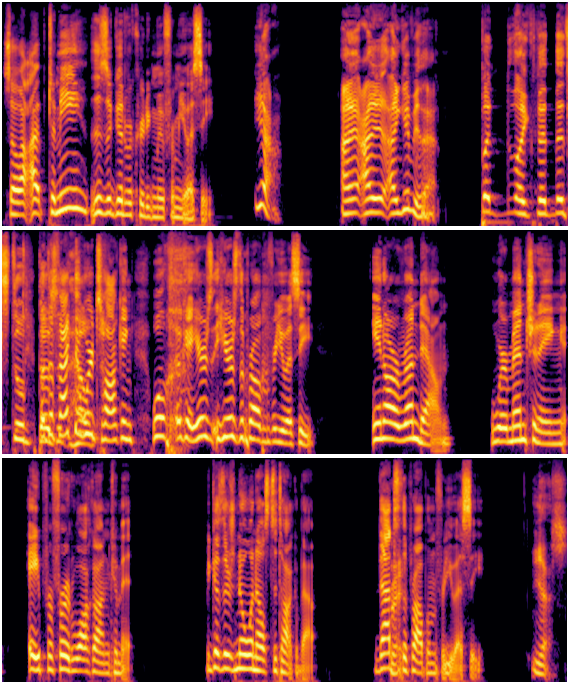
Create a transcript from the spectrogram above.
So I, to me, this is a good recruiting move from USC. Yeah, I I, I give you that, but like that that still doesn't But the fact that we're talking, well, okay, here's here's the problem for USC. In our rundown, we're mentioning a preferred walk-on commit because there's no one else to talk about. That's Right. the problem for USC. Yes.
